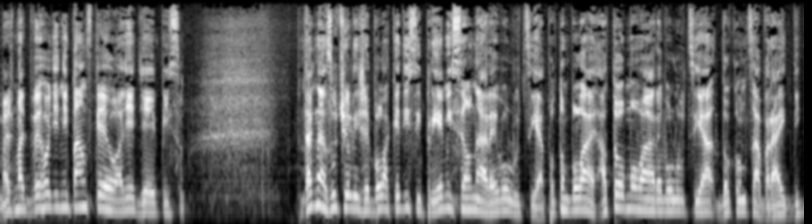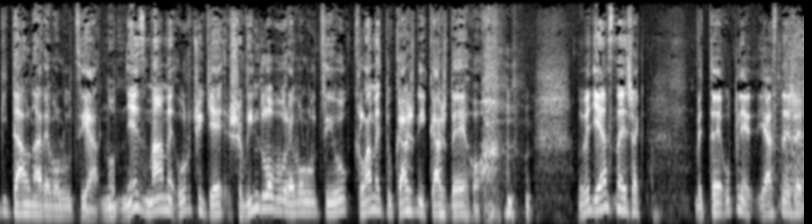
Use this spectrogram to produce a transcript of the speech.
Máš mať dve hodiny pánskeho a nie dejepisu. Tak nás učili, že bola kedysi priemyselná revolúcia, potom bola aj atómová revolúcia, dokonca vraj digitálna revolúcia. No dnes máme určite švindlovú revolúciu, klame tu každý každého. no veď jasné, však veď to je úplne jasné, že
